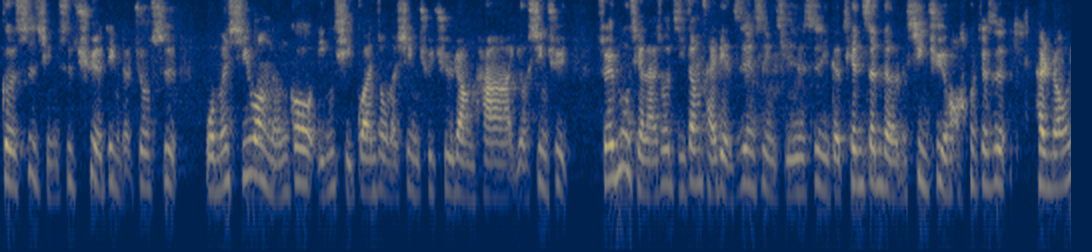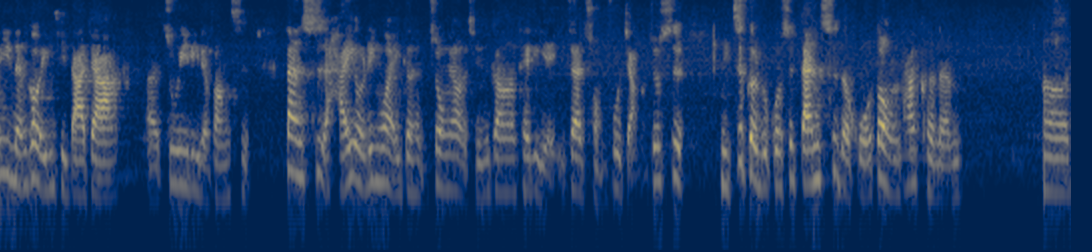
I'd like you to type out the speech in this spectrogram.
个事情是确定的，就是我们希望能够引起观众的兴趣，去让他有兴趣。所以目前来说，集章踩点这件事情其实是一个天生的兴趣哦，就是很容易能够引起大家呃注意力的方式。但是还有另外一个很重要的，其实刚刚 k a t i e 也一再重复讲，就是你这个如果是单次的活动，它可能呃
